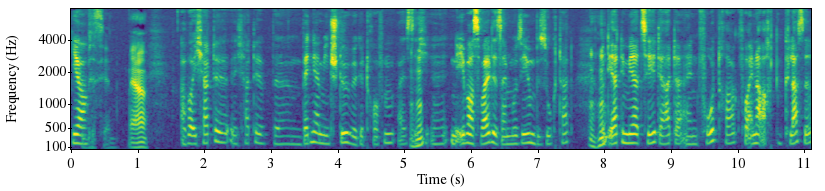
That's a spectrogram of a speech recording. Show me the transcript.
Ja. Ein bisschen, ja. Aber ich hatte, ich hatte ähm, Benjamin Stöbe getroffen, als mhm. ich äh, in Eberswalde sein Museum besucht hat. Mhm. Und er hatte mir erzählt, er hatte einen Vortrag vor einer achten Klasse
